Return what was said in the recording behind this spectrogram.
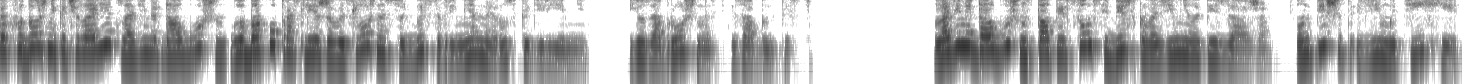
Как художник и человек Владимир Долгушин глубоко прослеживает сложность судьбы современной русской деревни, ее заброшенность и забытость. Владимир Долгушин стал певцом сибирского зимнего пейзажа. Он пишет зимы тихие,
